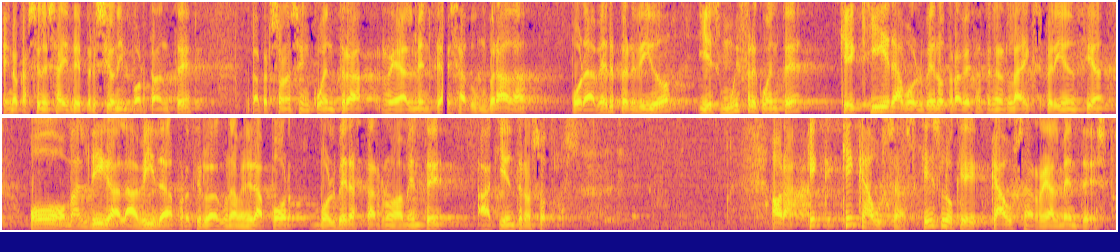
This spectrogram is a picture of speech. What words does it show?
en ocasiones hay depresión importante, la persona se encuentra realmente apesadumbrada por haber perdido y es muy frecuente que quiera volver otra vez a tener la experiencia o maldiga la vida, por decirlo de alguna manera, por volver a estar nuevamente aquí entre nosotros. Ahora, ¿qué, causas? ¿Qué es lo que causa realmente esto?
